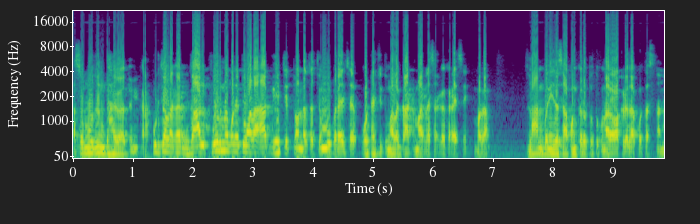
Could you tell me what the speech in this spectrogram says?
असं मोजून दहा वेळा तुम्ही करा पुढचा प्रकार गाल पूर्णपणे तुम्हाला आत घ्यायचे तोंडाचा चंबू करायचा ओठाची तुम्हाला गाठ मारल्यासारखं करायचंय. बघा लहानपणी जसं आपण करत होतो कुणाला वाकडं दाखवत असताना.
